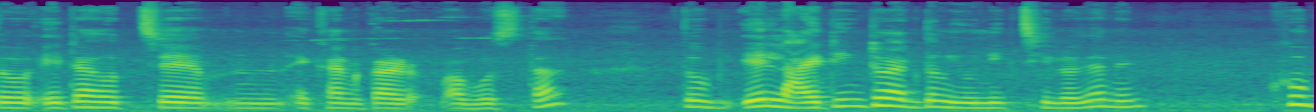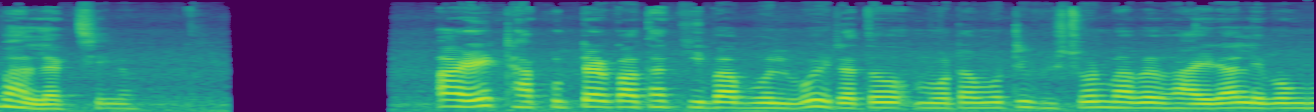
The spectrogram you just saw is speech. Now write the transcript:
তো এটা হচ্ছে এখানকার অবস্থা। তো এর লাইটিংটাও একদম ইউনিক ছিল জানেন? খুব ভালো লাগছিল। আর এই ঠাকুরটার কথা কী বা বলব? এটা তো মোটামুটি ভীষণভাবে ভাইরাল এবং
